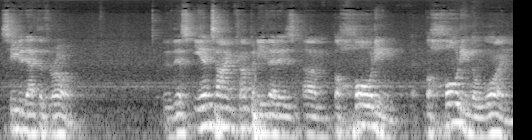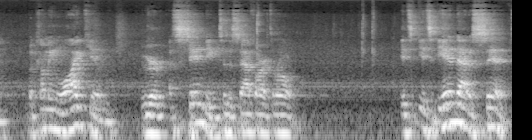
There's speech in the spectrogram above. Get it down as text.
seated at the throne, this end time company that is um, beholding, beholding the one, becoming like him, who are ascending to the sapphire throne. It's, it's in that ascent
